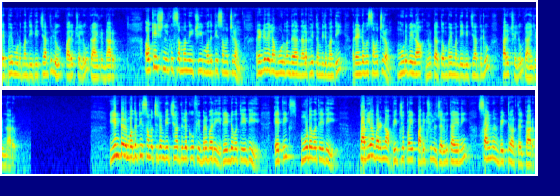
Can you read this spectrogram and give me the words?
డెబ్బై మూడు మంది విద్యార్థులు పరీక్షలు రాయనున్నారు. ఒకేషనల్కు సంబంధించి మొదటి సంవత్సరం రెండు వేల మూడు వందల నలభై తొమ్మిది మంది రెండవ సంవత్సరం మూడు వేల నూట తొంభై మంది విద్యార్థులు పరీక్షలు రాయనున్నారు. ఇంటర్ మొదటి సంవత్సరం విద్యార్థులకు ఫిబ్రవరి రెండవ తేదీ ఎథిక్స్ మూడవ తేదీ పర్యావరణ విద్యపై పరీక్షలు జరుగుతాయని సైమన్ విక్టర్ తెలిపారు.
